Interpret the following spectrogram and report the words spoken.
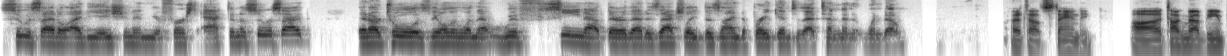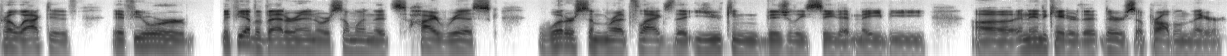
suicidal ideation and your first act in a suicide and our tool is the only one that we've seen out there that is actually designed to break into that 10 minute window that's outstanding uh talking about being proactive if you're if you have a veteran or someone that's high risk, what are some red flags that you can visually see that may be uh, an indicator that there's a problem there?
